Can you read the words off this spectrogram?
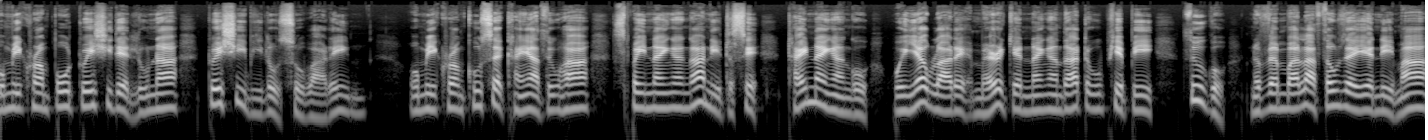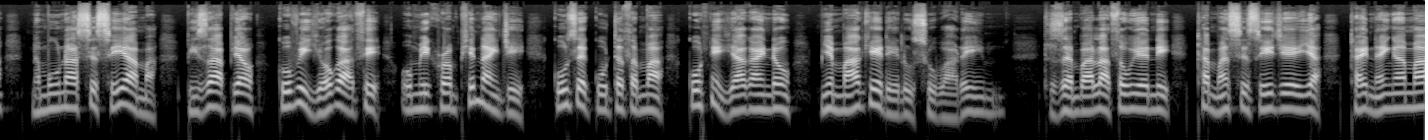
Omicron ပိုးတွေးရှိတဲ့လူနာတွေးရှိပြီလို့ဆိုပါတယ်။ Omicron ကူးစက်ခံရသူဟာစပိန်နိုင်ငံကနေတဆင့်ထိုင်းနိုင်ငံကိုဝင်ရောက်လာတဲ့ American နိုင်ငံသားတဦးဖြစ်ပြီးသူ့ကိုနိုဝင်ဘာလ30ရက်နေ့မှာနမူနာစစ်ဆေးရမှာဗီဇပြောင်းကိုဗစ်ရောဂါအသစ် Omicron ဖြစ်နိုင်ခြေ69.9ရာခိုင်နှုန်းမြင့်မားခဲ့တယ်လို့ဆိုပါတယ်။ဒီဇင်ဘာလ3ရက်နေ့ထပ်မံစစ်ဆေးခြင်းအရထိုင်းနိုင်ငံမှာ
